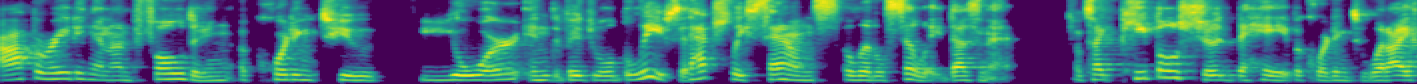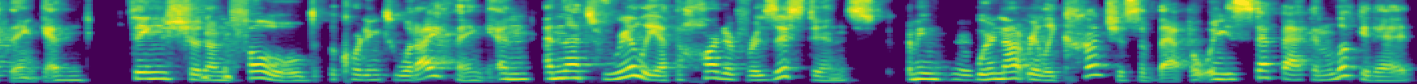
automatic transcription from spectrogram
operating and unfolding according to your individual beliefs. It actually sounds a little silly, doesn't it? It's like people should behave according to what I think and things should unfold according to what I think. And and that's really at the heart of resistance. I mean, mm-hmm. we're not really conscious of that, but when you step back and look at it,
